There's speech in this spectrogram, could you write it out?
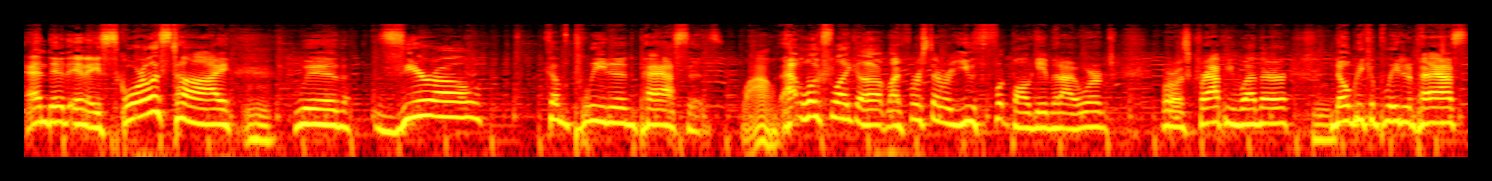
ended in a scoreless tie with zero completed passes. Wow. That looks like uh, my first ever youth football game that I worked, where it was crappy weather, nobody completed a pass,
